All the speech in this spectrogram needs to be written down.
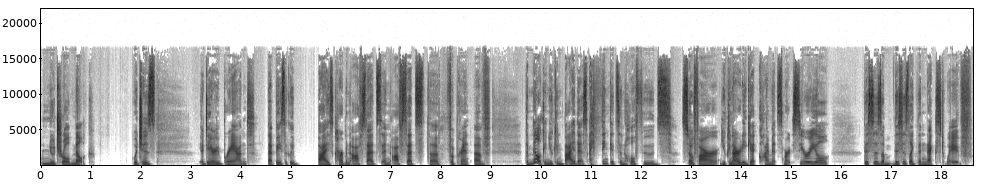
neutral milk, which is a dairy brand that basically buys carbon offsets and offsets the footprint of the milk. And you can buy this. I think it's in Whole Foods so far. You can already get climate smart cereal. This is a this is like the next wave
